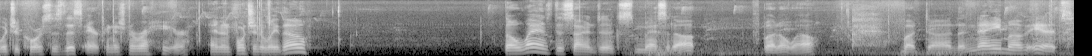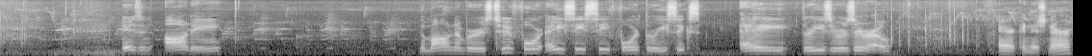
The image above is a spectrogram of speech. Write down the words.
which of course is this air conditioner right here. And unfortunately though the lens decided to mess it up but oh well. But uh, the name of it is an Audi. The model number is 24ACC436 a300 air conditioner,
